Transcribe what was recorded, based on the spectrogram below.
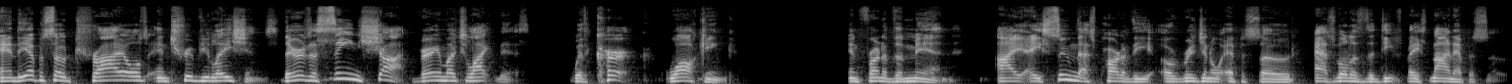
and the episode Trials and Tribulations. There is a scene shot very much like this with Kirk walking in front of the men. I assume that's part of the original episode as well as the Deep Space Nine episode.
